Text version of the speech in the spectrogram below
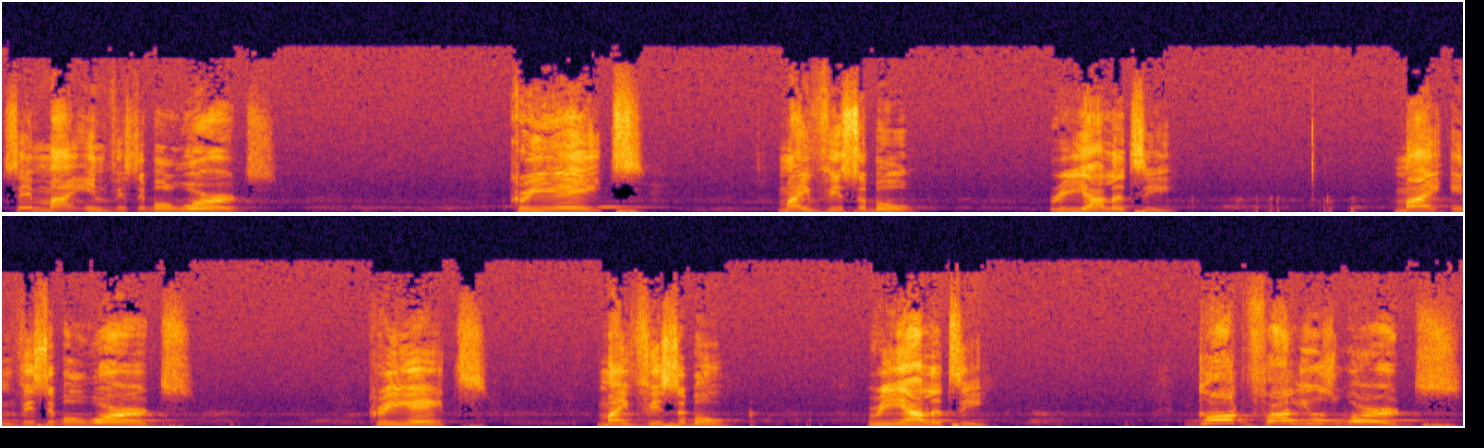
Say, My invisible words create my visible reality. My invisible words create my visible reality. God values words.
